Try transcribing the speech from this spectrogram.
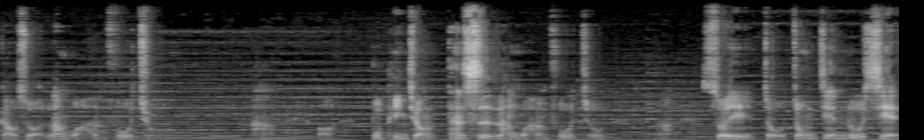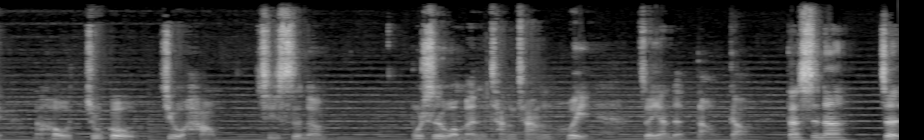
告说，让我很富足。不贫穷，但是让我很富足，啊，所以走中间路线，然后足够就好。其实呢，不是我们常常会这样的祷告，但是呢，这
